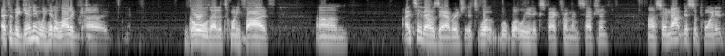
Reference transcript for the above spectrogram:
at the beginning, we hit a lot of uh, gold out of 25. Um, I'd say that was average. It's what what we'd expect from Inception. Uh, so not disappointed.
